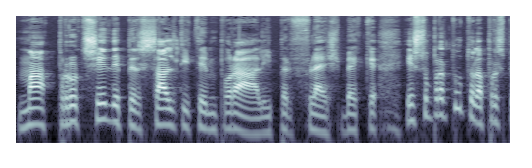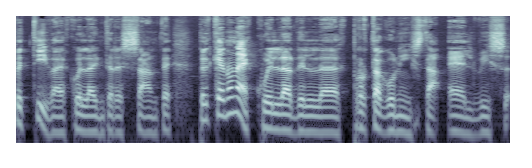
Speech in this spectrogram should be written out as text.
ma procede per salti temporali, per flashback e soprattutto la prospettiva è quella interessante, perché non è quella del protagonista Elvis,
